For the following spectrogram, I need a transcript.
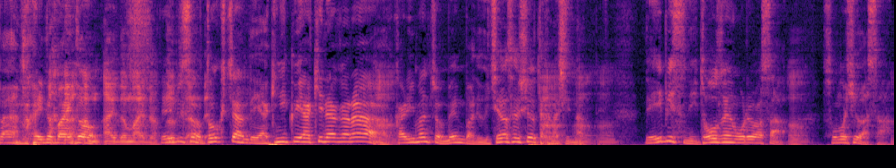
まあ毎度毎度。毎度毎度。恵比寿の徳ちゃんで。焼肉焼きながら、カリーマンチョのメンバーで打ち合わせしようって話になって、で恵比寿に当然俺はさ、その日はさ、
